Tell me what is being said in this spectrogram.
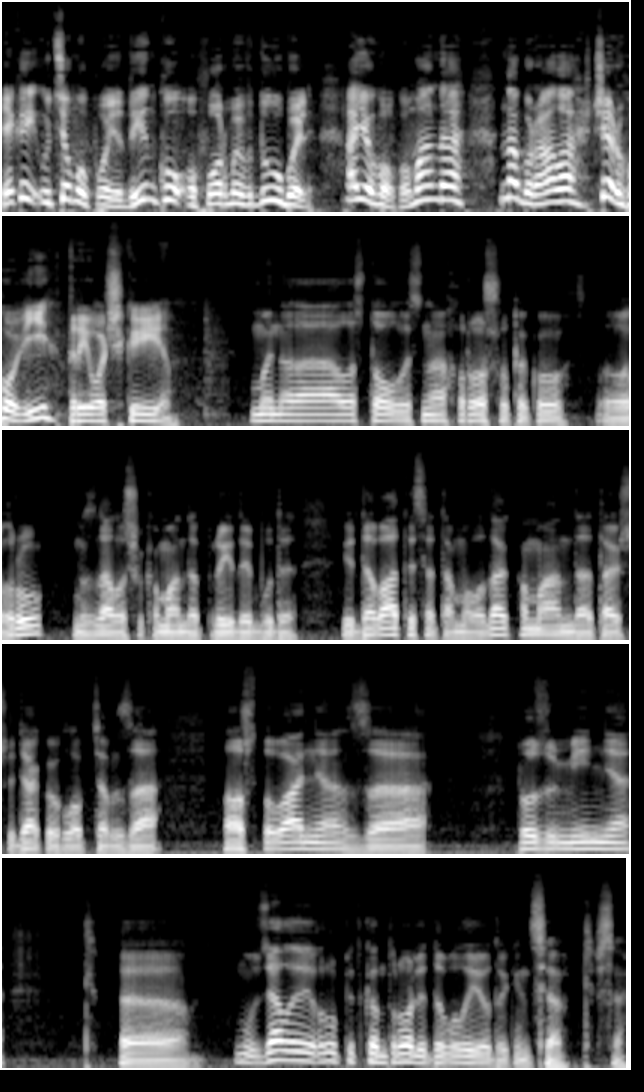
який у цьому поєдинку оформив дубль, а його команда набрала чергові три очки. Ми налаштовувалися на хорошу таку е, гру. Ми знали, що команда прийде і буде віддаватися, там молода команда. Так що дякую хлопцям за налаштування, за розуміння. Е, ну, взяли гру під контроль і довели його до кінця. Все.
